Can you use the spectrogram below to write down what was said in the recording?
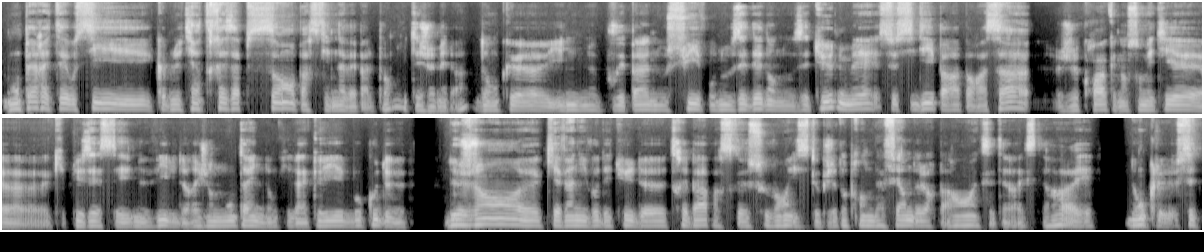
mon père était aussi, comme le tien, très absent parce qu'il n'avait pas le temps, il était jamais là. Donc, euh, il ne pouvait pas nous suivre ou nous aider dans nos études. Mais ceci dit, par rapport à ça, je crois que dans son métier, euh, qui plus est, c'est une ville de région de montagne, donc il a accueilli beaucoup de, de gens euh, qui avaient un niveau d'études euh, très bas parce que souvent ils étaient obligés de reprendre la ferme de leurs parents, etc., etc. Et donc cette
